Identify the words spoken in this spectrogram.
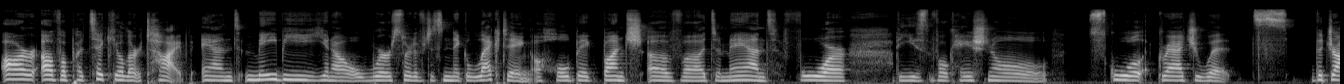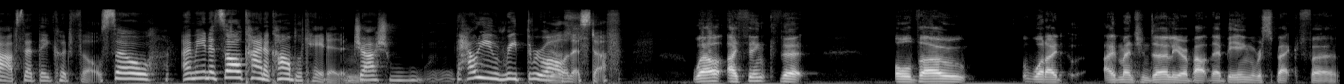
are of a particular type and maybe you know we're sort of just neglecting a whole big bunch of uh, demand for these vocational school graduates the jobs that they could fill so i mean it's all kind of complicated mm. josh how do you read through yes. all of this stuff well i think that although what i i mentioned earlier about there being respect for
